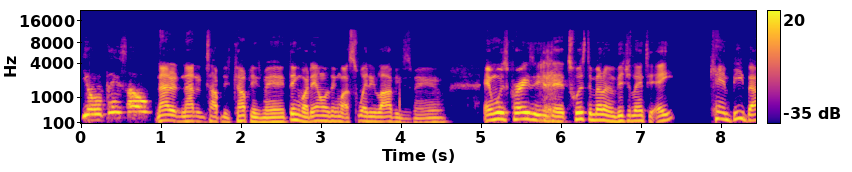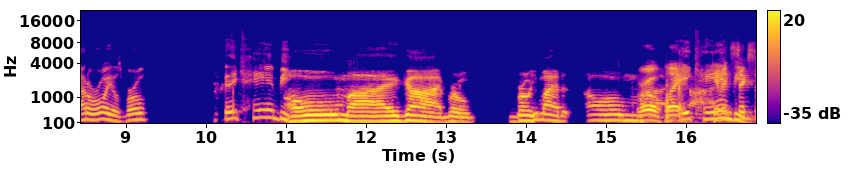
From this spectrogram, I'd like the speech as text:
You don't think so? Not at not at the top of these companies, man. Think about it, they only think about sweaty lobbies, man. And what's crazy is that Twisted Metal and Vigilante 8 can be battle royals, bro. They can be. Oh my god, bro. Bro, you might have to, oh my Bro, like They can give it be. six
